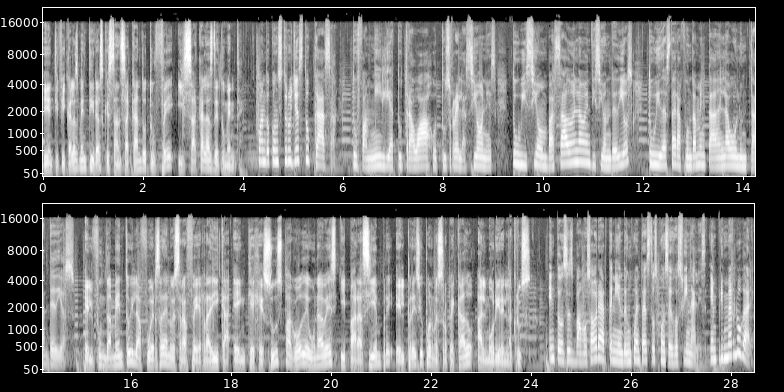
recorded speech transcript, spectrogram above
Identifica las mentiras que están sacando tu fe y sácalas de tu mente. Cuando construyes tu casa, tu familia, tu trabajo, tus relaciones, tu visión basado en la bendición de Dios, tu vida estará fundamentada en la voluntad de Dios. El fundamento y la fuerza de nuestra fe radica en que Jesús pagó de una vez y para siempre el precio por nuestro pecado al morir en la cruz. Entonces vamos a orar teniendo en cuenta estos consejos finales. En primer lugar,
